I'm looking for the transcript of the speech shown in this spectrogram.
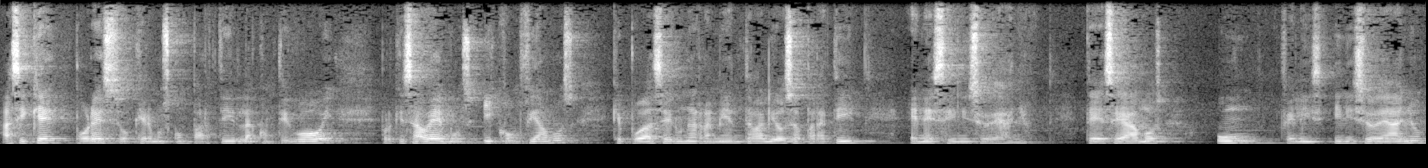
Así que por eso queremos compartirla contigo hoy, porque sabemos y confiamos que pueda ser una herramienta valiosa para ti en este inicio de año. Te deseamos un feliz inicio de año,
